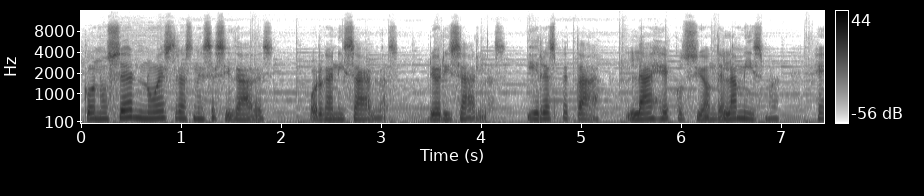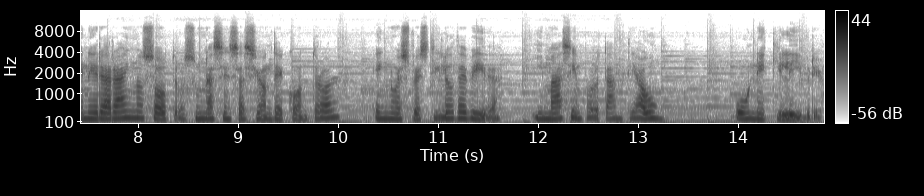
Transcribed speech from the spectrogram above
conocer nuestras necesidades, organizarlas, priorizarlas y respetar la ejecución de la misma generará en nosotros una sensación de control en nuestro estilo de vida y más importante aún, un equilibrio.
